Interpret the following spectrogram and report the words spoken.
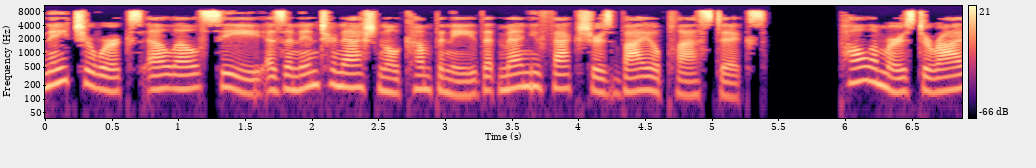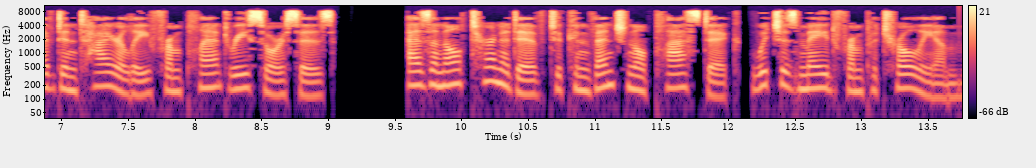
NatureWorks LLC is an international company that manufactures bioplastics polymers derived entirely from plant resources as an alternative to conventional plastic, which is made from petroleum.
